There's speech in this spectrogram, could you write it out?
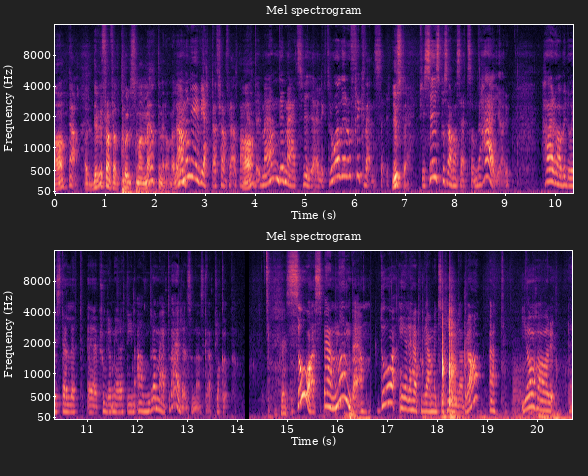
Ja. Ja. Det är väl framförallt puls man mäter med dem, eller? Ja men det är hjärtat framförallt man Ja. mäter. Men det mäts via elektroder och frekvenser. Just det. Precis på samma sätt som det här gör. Här har vi då istället eh, programmerat in andra mätvärden som den ska plocka upp. Okej. Så spännande! Då är det här programmet så himla bra att jag har eh,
